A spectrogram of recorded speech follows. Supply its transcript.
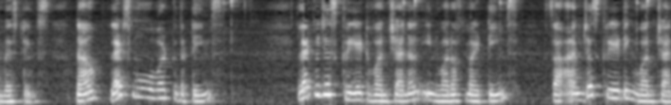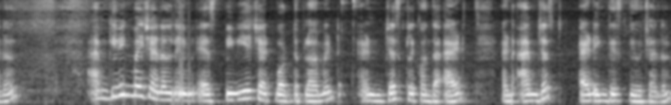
MS Teams. Now let's move over to the Teams. Let me just create one channel in one of my teams. So I'm just creating one channel I'm giving my channel name as PVA chatbot deployment and just click on the add and I'm just adding this new channel.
